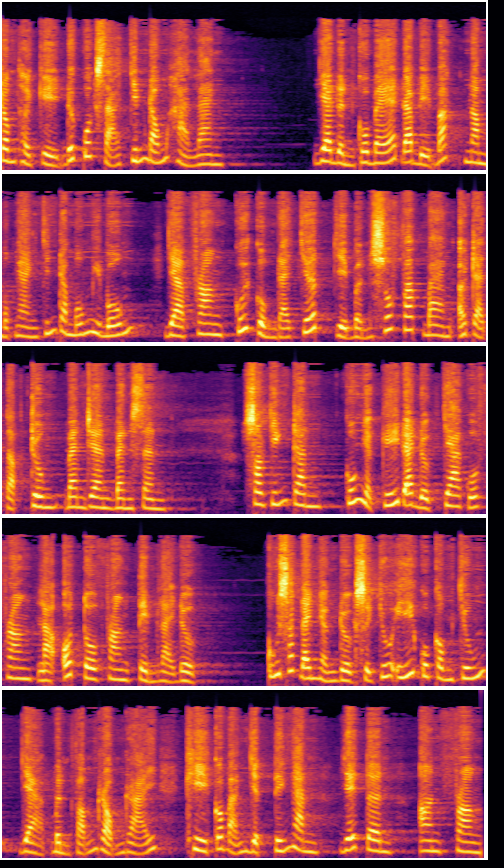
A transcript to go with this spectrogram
trong thời kỳ Đức Quốc xã chiếm đóng Hà Lan. Gia đình cô bé đã bị bắt năm 1944 và Frank cuối cùng đã chết vì bệnh sốt phát ban ở trại tập trung Bergen-Belsen. Sau chiến tranh, cuốn nhật ký đã được cha của Frank là Otto Frank tìm lại được. Cuốn sách đã nhận được sự chú ý của công chúng và bình phẩm rộng rãi khi có bản dịch tiếng Anh với tên Anne Frank,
